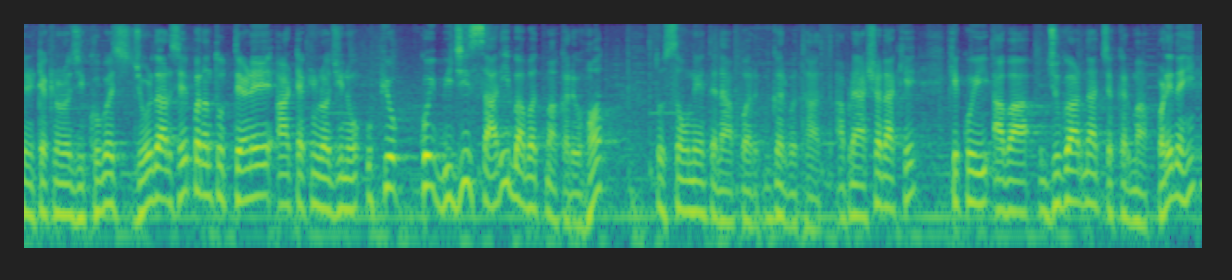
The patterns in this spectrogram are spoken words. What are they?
તેની ટેકનોલોજી ખૂબ જ જોરદાર છે, પરંતુ તેણે આ ટેકનોલોજીનો ઉપયોગ કોઈ બીજી સારી બાબતમાં કર્યો હોત તો સૌને તેના પર ગર્વ થાત. આપણે આશા રાખીએ કે કોઈ આવા જુગારના ચક્કરમાં પડે નહીં,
